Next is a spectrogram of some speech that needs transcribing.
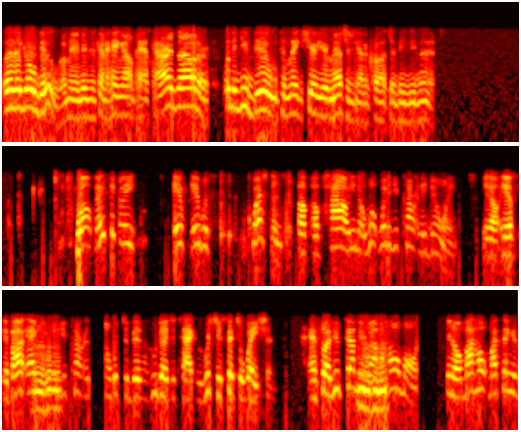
what do they go do? I mean, they just kind of hang out, pass cards out, or what did you do to make sure your message got across at these events? Well, basically, it it was questions of of how you know what what are you currently doing. You know, if if I ask mm-hmm. you what you currently doing, what's your business, who does your taxes, what's your situation, and so if you tell me mm-hmm. well I'm a homeowner, you know my home my thing is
